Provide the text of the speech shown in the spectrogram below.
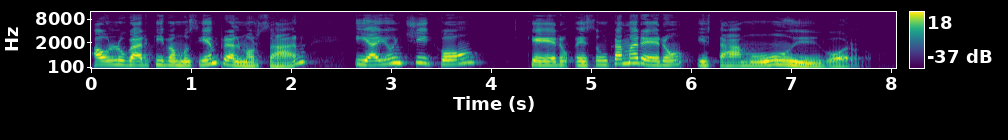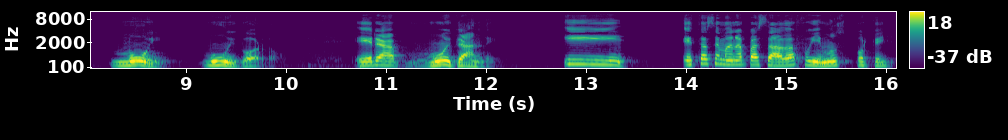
a un lugar que íbamos siempre a almorzar y hay un chico que es un camarero y estaba muy gordo, muy, muy gordo. Era muy grande. Y esta semana pasada fuimos, porque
